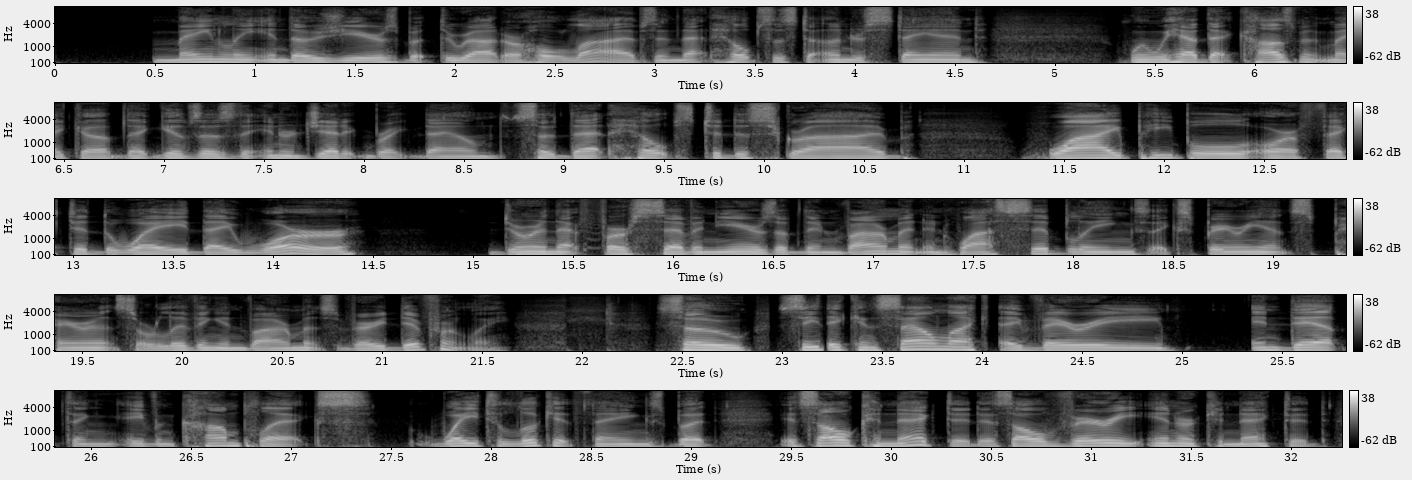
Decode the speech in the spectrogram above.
mainly in those years, but throughout our whole lives. And that helps us to understand when we have that cosmic makeup, that gives us the energetic breakdown. So that helps to describe why people are affected the way they were during that first seven years of the environment and why siblings experience parents or living environments very differently. So, see, it can sound like a very in depth and even complex way to look at things, but it's all connected, it's all very interconnected.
